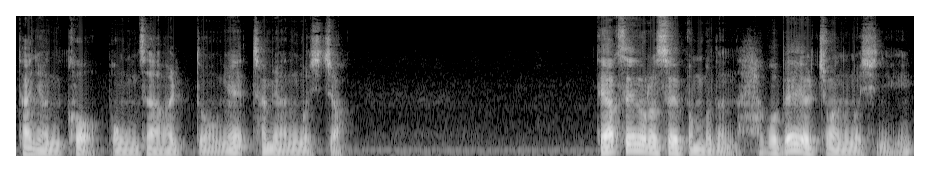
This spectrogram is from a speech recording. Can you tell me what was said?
단연코 봉사 활동에 참여하는 것이죠. 대학생으로서의 본분은 학업에 열중하는 것이니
